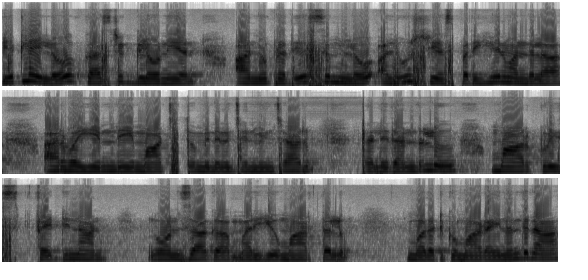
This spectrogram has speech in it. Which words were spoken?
ఇటలీలో కాస్టిగ్లోనియన్ అను ప్రదేశంలో అలూషియస్ పదిహేను వందల అరవై ఎనిమిది మార్చి తొమ్మిదిన జన్మించారు. తల్లిదండ్రులు మార్క్విస్ ఫెర్డినాండ్ గోన్జాగా మరియు మార్తలు. మొదటి కుమారుడైనందున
